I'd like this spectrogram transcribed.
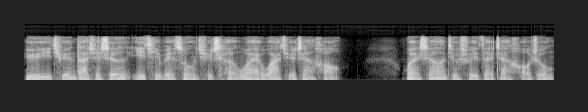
与一群大学生一起被送去城外挖掘战壕。晚上就睡在战壕中，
